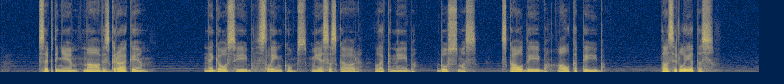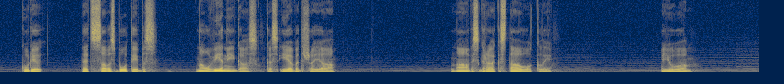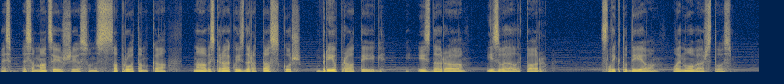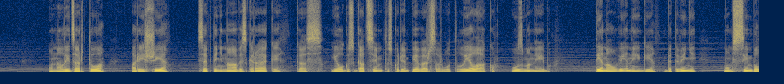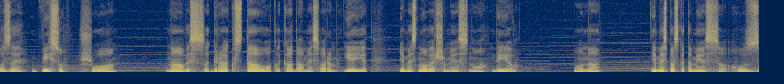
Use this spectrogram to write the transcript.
septiņiem nāves grēkiem – negausība, slinkums, miesaskāra, lepnība, dusmas, skaudība, alkatība. Tās ir lietas, kuri pēc savas būtības nav vienīgās, kas ieved šajā nāves grēka stāvoklī, jo mēs esam mācījušies un saprotam, ka nāves grēku izdara tas, kurš brīvprātīgi izdara izvēli par sliktu dievam, lai novērstos. Un līdz ar to arī šie septiņi nāves grēki, kas ilgus gadsimtus, kuriem pievērsa varbūt lielāku uzmanību, tie nav vienīgie, bet viņi mums simbolizē visu šo nāves grēku stāvokli, kādā mēs varam ieiet, ja mēs novēršamies no Dieva. Un, ja mēs paskatāmies uz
